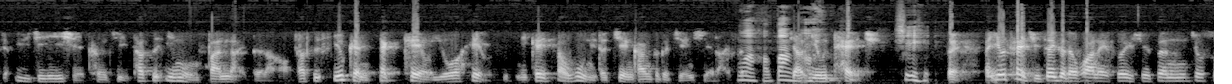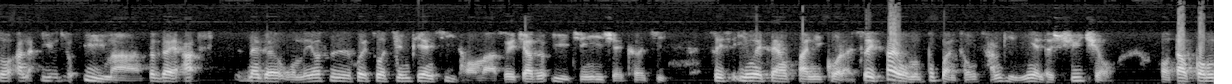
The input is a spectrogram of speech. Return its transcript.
叫玉金医学科技，它是英文翻来的啦，哦，它是 You can take care your health，你可以照顾你的健康，这个简写来的。哇，好棒！叫 U Tech，是，对。那 U Tech 这个的话呢，所以学生就说啊，那 U 就玉嘛，对不对啊？那个我们又是会做晶片系统嘛，所以叫做玉金医学科技，所以是因为这样翻译过来，所以在我们不管从产品面的需求。哦，到公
